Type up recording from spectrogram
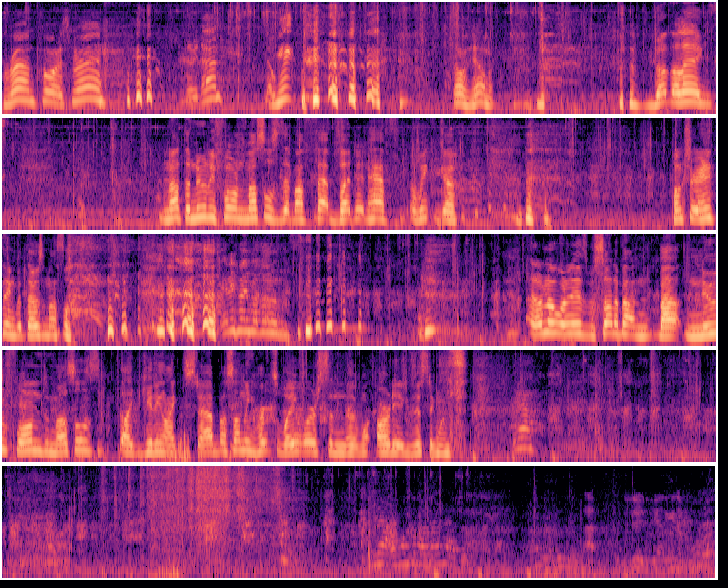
Run, Forrest, run. Are we done? Nope. Yeet. oh, hell no. Not the legs. Not the newly formed muscles that my fat butt didn't have a week ago. Puncture anything but those muscles. Anything but those. I don't know what it is, but something about about new formed muscles, like getting like stabbed by something, hurts way worse than the already existing ones. Yeah I wonder why that happened. Dude, you gotta get him more.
